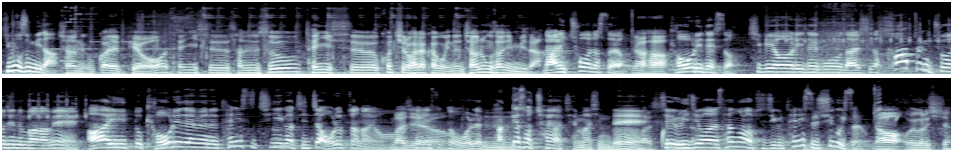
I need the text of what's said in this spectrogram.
김호수입니다 전 국가대표 테니스 선수, 테니스 코치로 활약하고 있는 전웅선입니다. 날이 추워졌어요 아하. 겨울이 됐어 12월이 되고 날씨가 갑자기 추워지는 바람에 아 이 또 겨울이 되면 테니스 치기가 진짜 어렵잖아요 맞아요. 테니스도 원래 음. 밖에서 쳐야 제맛인데 맞습니다. 제 의지와는 상관없이 지금 테니스를 쉬고 있어요 어, 왜 그러시죠?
